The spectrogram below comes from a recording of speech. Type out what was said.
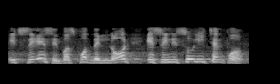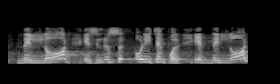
It says in verse 4, the Lord is in his holy temple. The Lord is in the holy temple. If the Lord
